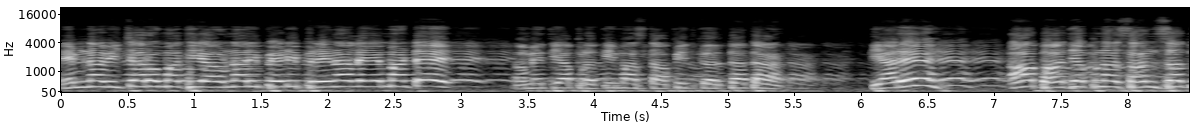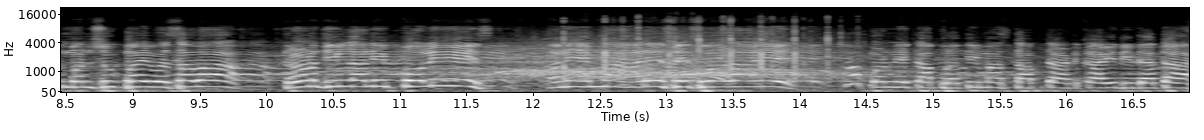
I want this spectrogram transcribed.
એમના વિચારોમાંથી આવનારી પેઢી પ્રેરણા લે માટે અમે ત્યાં પ્રતિમા સ્થાપિત કરતા હતા. ત્યારે આ ભાજપના સાંસદ મનસુખભાઈ વસાવા ત્રણ જિલ્લાની પોલીસ અને એમના આરએસએસ વાળાએ આપણને ત્યાં પ્રતિમા સ્થાપતા અટકાવી દીધા હતા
